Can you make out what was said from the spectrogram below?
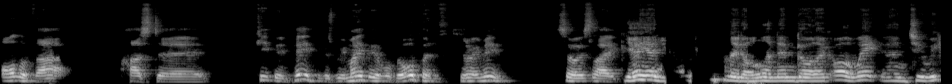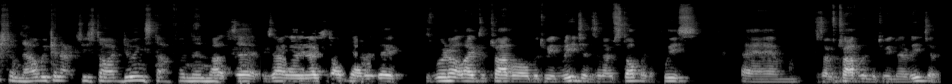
all of that has to keep being paid because we might be able to open. You know what I mean? So it's like yeah, yeah, you it all and then go like, oh wait, in two weeks from now we can actually start doing stuff, and then that's it exactly. I, stopped the other day because we're not allowed to travel between regions, and I was stopped by the police because um, I was traveling between a region,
